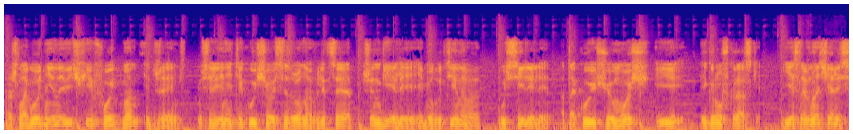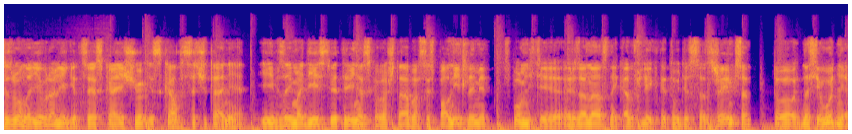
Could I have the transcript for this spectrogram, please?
Прошлогодние новички Фойтман и Джеймс, усиление текущего сезона в лице Шенгелия и Белутинова усилили атакующую мощь и игру в краске. Если в начале сезона Евролиги ЦСКА еще искал сочетание и взаимодействие тренерского штаба с исполнителями, вспомните резонансный конфликт Этудиса с Джеймсом, то на сегодня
